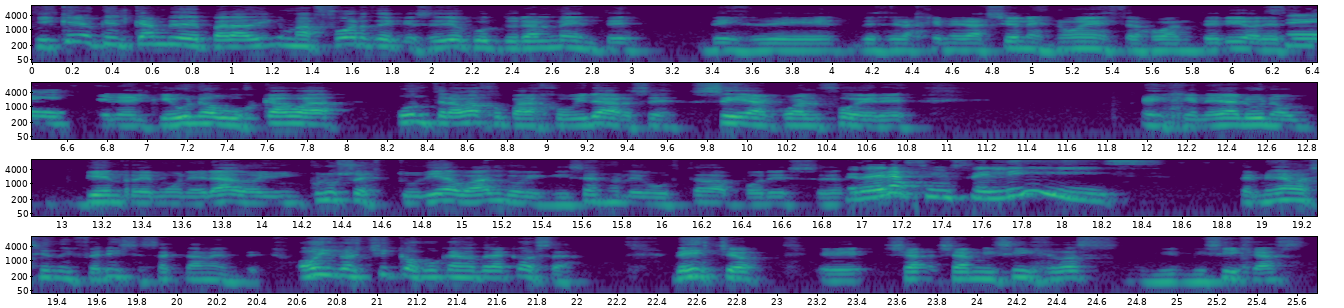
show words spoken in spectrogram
Y creo que el cambio de paradigma fuerte que se dio culturalmente desde, desde las generaciones nuestras o anteriores, en el que uno buscaba un trabajo para jubilarse, sea cual fuere, en general uno bien remunerado e incluso estudiaba algo que quizás no le gustaba por ese... Pero eras infeliz. Terminaba siendo infeliz, exactamente. Hoy los chicos buscan otra cosa. De hecho, eh, ya, mis hijos, mis hijas,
